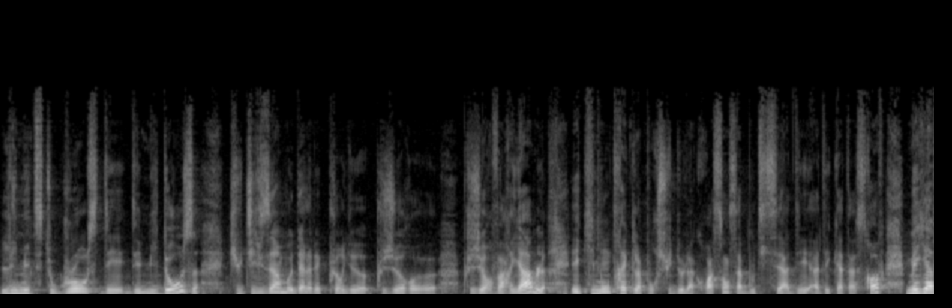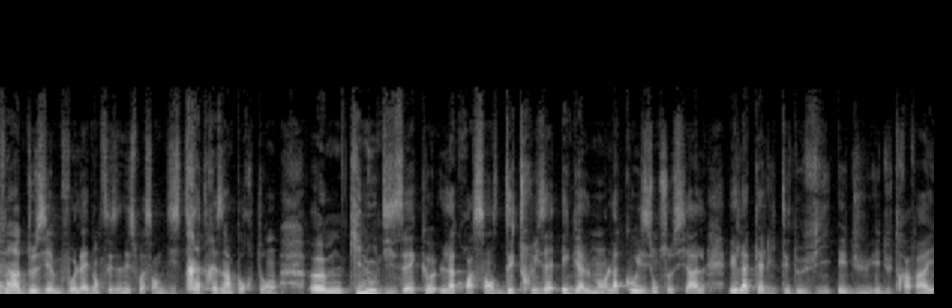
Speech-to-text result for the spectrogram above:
Limits to Growth des, des Meadows, qui utilisait un modèle avec euh, plusieurs variables et qui montrait que la poursuite de la croissance aboutissait à des, à des catastrophes. Mais il y avait un deuxième volet dans ces années 70, très très important, euh, qui nous disait que la croissance détruisait également la cohésion sociale et la qualité de vie et du, et du travail.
